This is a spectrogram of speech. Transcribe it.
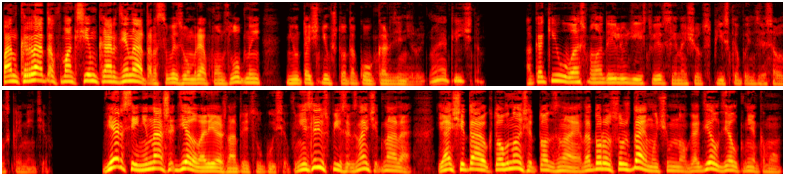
«Панкратов Максим, координатор», — с вызовом рявкнул злобный, не уточнив, что такого координирует. «Ну и отлично». «А какие у вас, молодые люди, есть версии насчет списка?» — поинтересовался Клементьев. «Версии не наше дело, — вальяжно ответил Гусев. Внесли в список, значит, надо. Я считаю, кто вносит, тот знает. А то рассуждаем очень много, а дел делать некому».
